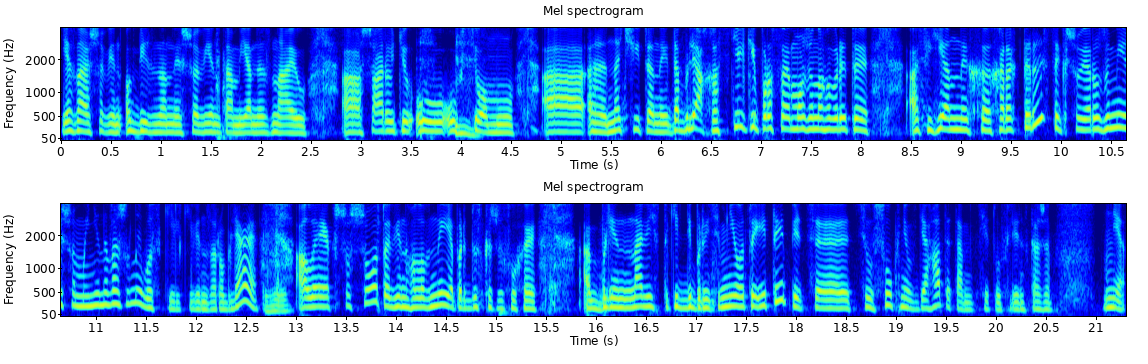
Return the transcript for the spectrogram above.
я знаю, що він обізнаний, що він там, я не знаю, шарить у, у всьому, начитаний. Да бляха, стільки про себе можу наговорити офігенних характеристик, що я розумію, що мені не важливо, скільки він заробляє. Але якщо що, то він головний. Я прийду, скажу, слухай, блін, навіть в такій дрібниці, мені от іти під цю сукню вдягати, там ці туфлі. Він скаже, ні.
